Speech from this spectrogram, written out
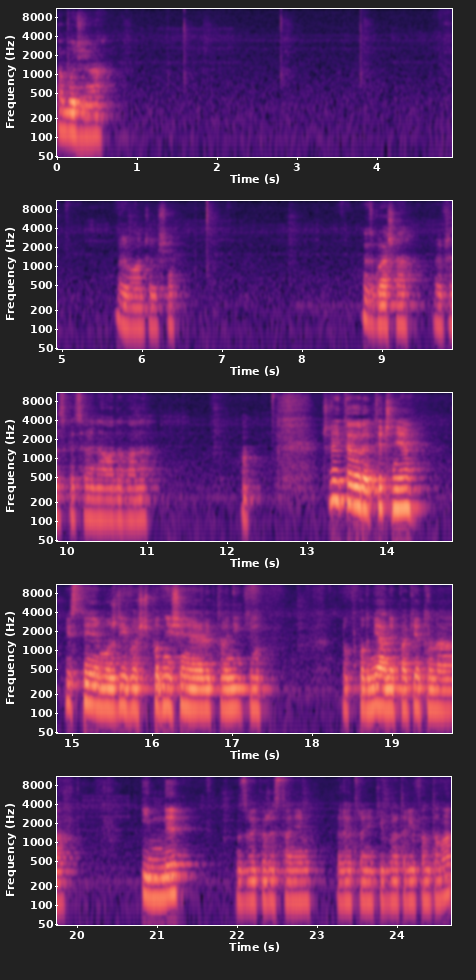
obudziła. Wyłączył się. Zgłasza, że wszystkie cele naładowane. Hmm. Czyli teoretycznie istnieje możliwość podniesienia elektroniki lub podmiany pakietu na inny z wykorzystaniem elektroniki w baterii Fantoma.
